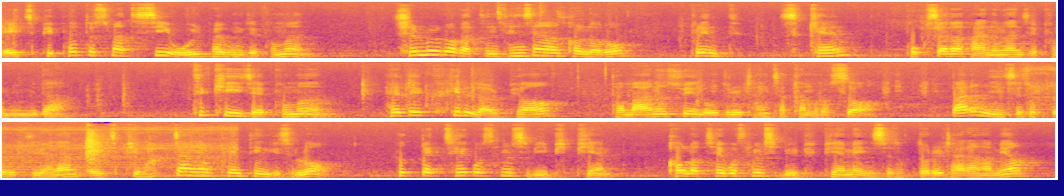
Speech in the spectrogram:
HP 포토스마트 C5180 제품은 실물과 같은 생생한 컬러로 프린트, 스캔, 복사가 가능한 제품입니다. 특히 이 제품은 헤드의 크기를 넓혀 더 많은 수의 노즐을 장착함으로써 빠른 인쇄 속도를 구현한 HP 확장형 프린팅 기술로 흑백 최고 32ppm, 컬러 최고 31ppm의 인쇄 속도를 자랑하며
